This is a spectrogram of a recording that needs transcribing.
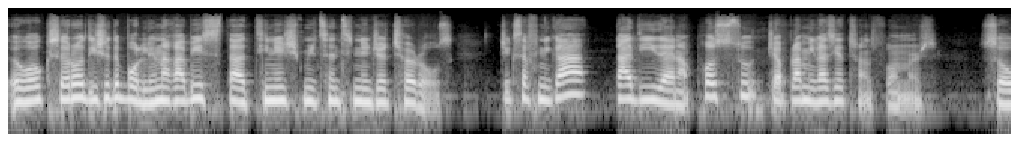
εγώ ξέρω ότι είσαστε πολύ αγάπη στα Teenage Mutant Ninja Turtles. Και ξαφνικά κάτι είδα ένα post του και απλά μιλάς για Transformers. So,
